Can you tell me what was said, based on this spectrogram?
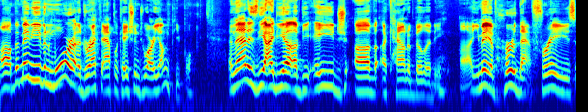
uh, but maybe even more a direct application to our young people. And that is the idea of the age of accountability. Uh, you may have heard that phrase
